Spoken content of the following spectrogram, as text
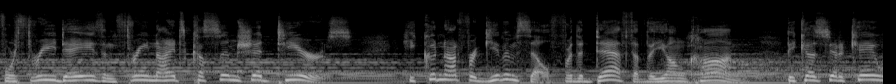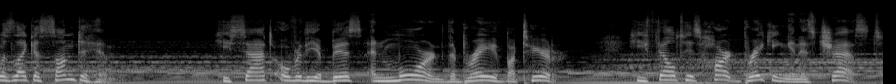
For three days and three nights Kasim shed tears. He could not forgive himself for the death of the young Khan, because Sirke was like a son to him. He sat over the abyss and mourned the brave Batir. He felt his heart breaking in his chest.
